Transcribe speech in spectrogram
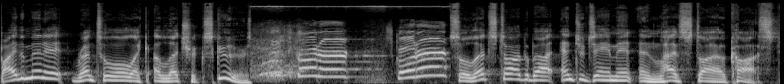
by the minute, rental like electric scooters. Scooter! Scooter! So let's talk about entertainment and lifestyle costs.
